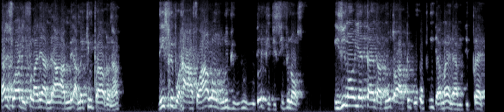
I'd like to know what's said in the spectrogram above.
That is why the Fulani are, are, are making proud now. These people, have, for how long will, be, will they be deceiving us? Is it not yet time that most of our people open their mind and prayer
